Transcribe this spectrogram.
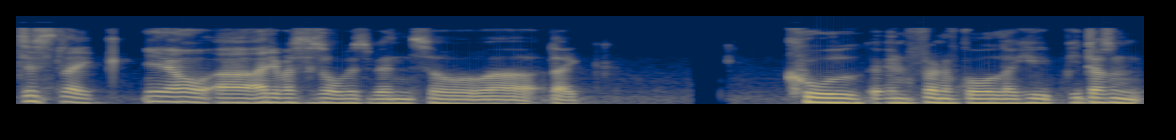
just like you know uh, Arribas has always been so uh, like cool in front of goal. Like he he doesn't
